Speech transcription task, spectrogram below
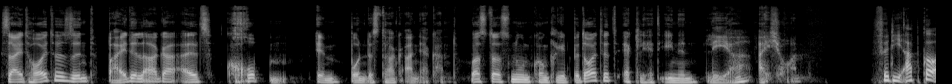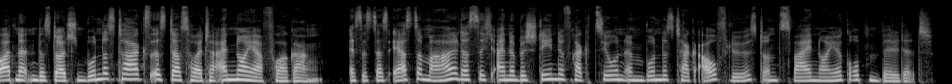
Seit heute sind beide Lager als Gruppen im Bundestag anerkannt. Was das nun konkret bedeutet, erklärt Ihnen Lea Eichhorn. Für die Abgeordneten des Deutschen Bundestags ist das heute ein neuer Vorgang. Es ist das erste Mal, dass sich eine bestehende Fraktion im Bundestag auflöst und zwei neue Gruppen bildet.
